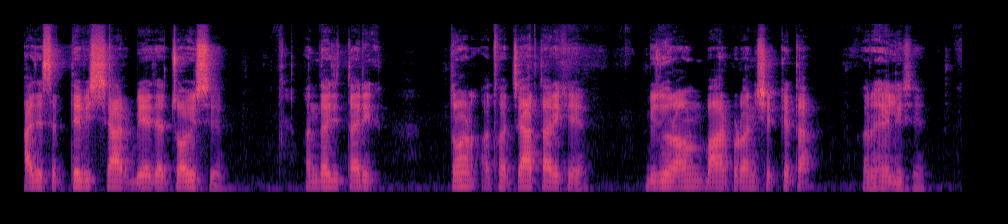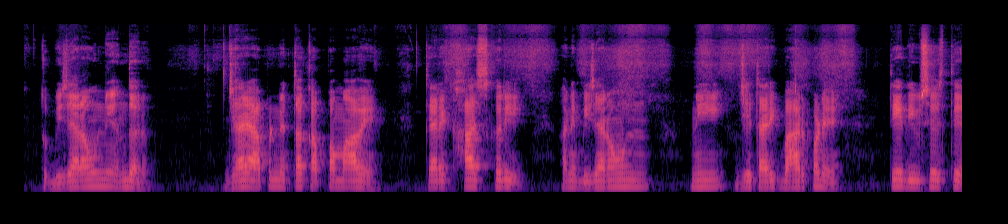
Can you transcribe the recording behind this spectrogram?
આજે સત્યાવીસ ચાર બે હજાર ચોવીસ છે. અંદાજિત તારીખ ત્રણ અથવા ચાર તારીખે બીજો રાઉન્ડ બહાર પડવાની શક્યતા રહેલી છે. તો બીજા રાઉન્ડની અંદર જ્યારે આપણને તક આપવામાં આવે ત્યારે ખાસ કરી અને બીજા રાઉન્ડની જે તારીખ બહાર પડે તે દિવસે જ તે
